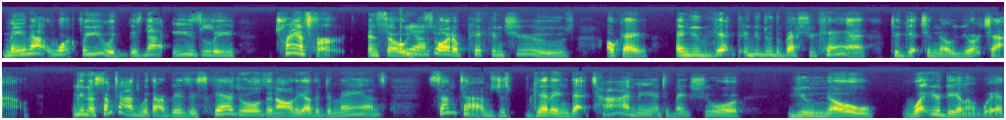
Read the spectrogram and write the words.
may not work for you. It is not easily transferred. And so yeah. you sort of pick and choose, okay, and you get you do the best you can to get to know your child. You know, sometimes with our busy schedules and all the other demands, sometimes just getting that time in to make sure you know what you're dealing with,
